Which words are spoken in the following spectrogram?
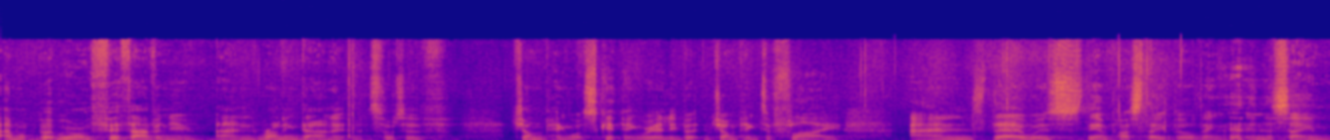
And, but we were on Fifth Avenue and running down it, sort of jumping, well, skipping really, but jumping to fly. And there was the Empire State Building in the same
